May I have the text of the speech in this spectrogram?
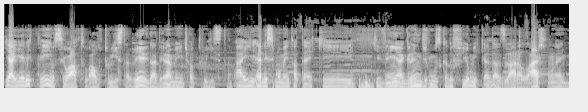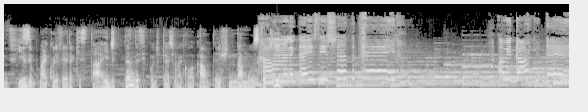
E aí ele tem o seu ato altruísta, verdadeiramente altruísta. Aí é nesse momento até que, que vem a grande música do filme, que é da Zara Larson, né? Invisible. Marco Oliveira, que está editando esse podcast, vai colocar um trechinho da música aqui. All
